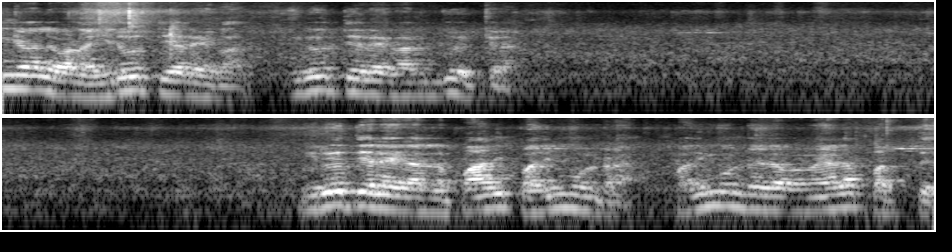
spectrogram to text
அடிங்கால் எவ்வளோ இருபத்தி ஏழே கால் இருபத்தி ஏழே காலுக்கு வைக்கிறேன். இருபத்தி ஏழே காலில் பாதி பதிமூன்றரை பதிமூன்று மேலே பத்து.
